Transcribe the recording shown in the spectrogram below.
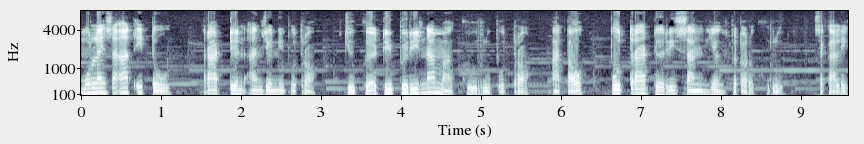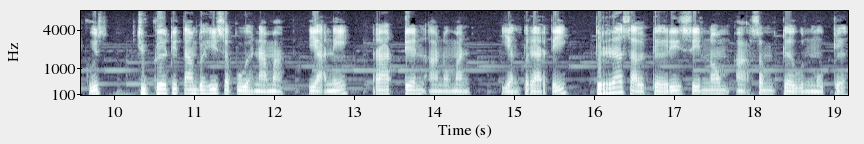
mulai saat itu, Raden Anjani Putro juga diberi nama Guru Putro atau putra dari Sang Hyang Bathara Guru. Sekaligus juga ditambahi sebuah nama, yakni Raden Anoman, yang berarti berasal dari sinom asem daun muda.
